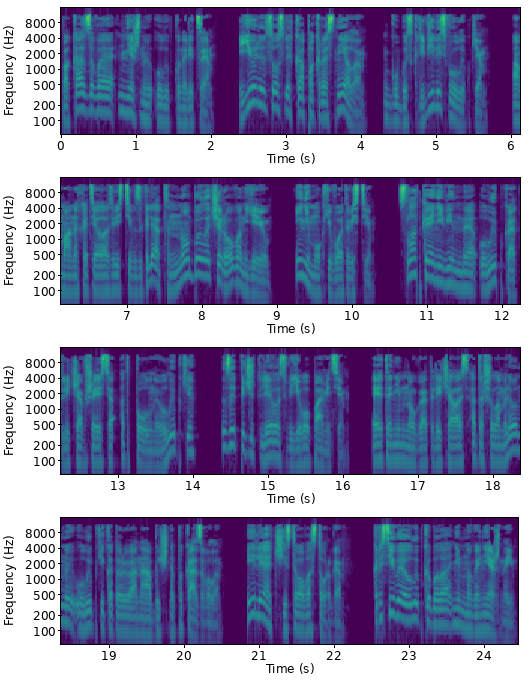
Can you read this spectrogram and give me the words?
показывая нежную улыбку на лице. Ее лицо слегка покраснело, губы скривились в улыбке. Амана хотел отвести взгляд, но был очарован ею и не мог его отвести. Сладкая невинная улыбка, отличавшаяся от полной улыбки, запечатлелась в его памяти. Это немного отличалось от ошеломленной улыбки, которую она обычно показывала, или от чистого восторга. Красивая улыбка была немного нежной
